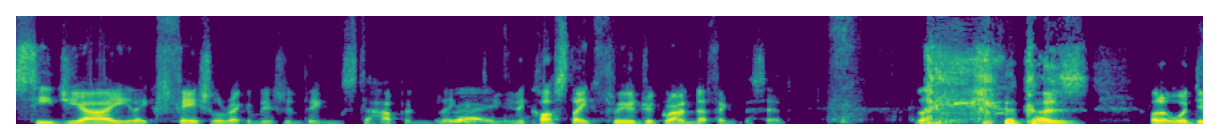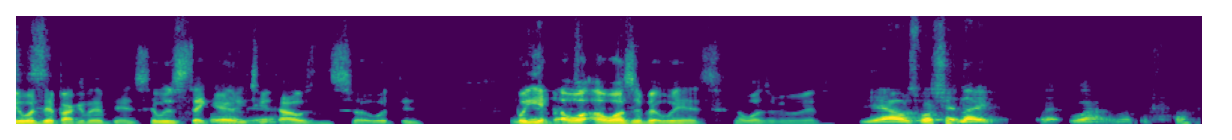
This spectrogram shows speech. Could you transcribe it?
CGI like facial recognition things to happen. Like, Right. It cost like three hundred grand, I think they said. Like, because well, it would do, wouldn't it? Back in them days, it was like early yeah. two thousands, so it would do. But yeah, I, I was a bit weird. I was a bit weird. Yeah, I was watching it like, what, what, the fuck?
